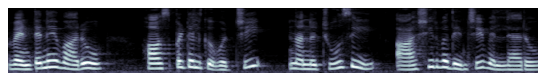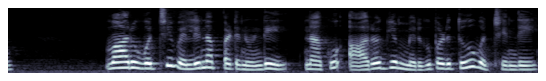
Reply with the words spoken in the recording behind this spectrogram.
వెంటనే వారు హాస్పిటల్కు వచ్చి నన్ను చూసి ఆశీర్వదించి వెళ్ళారు. వారు వచ్చి వెళ్ళినప్పటి నుండి నాకు ఆరోగ్యం మెరుగుపడుతూ వచ్చింది.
